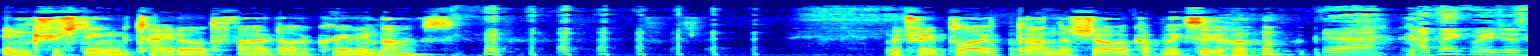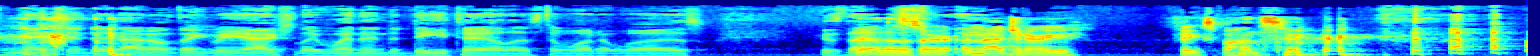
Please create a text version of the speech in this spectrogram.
interesting titled five dollar craving box, which we plugged on the show a couple weeks ago. Yeah, I think we just mentioned it. I don't think we actually went into detail as to what it was. Because yeah, that was our imaginary fake sponsor.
